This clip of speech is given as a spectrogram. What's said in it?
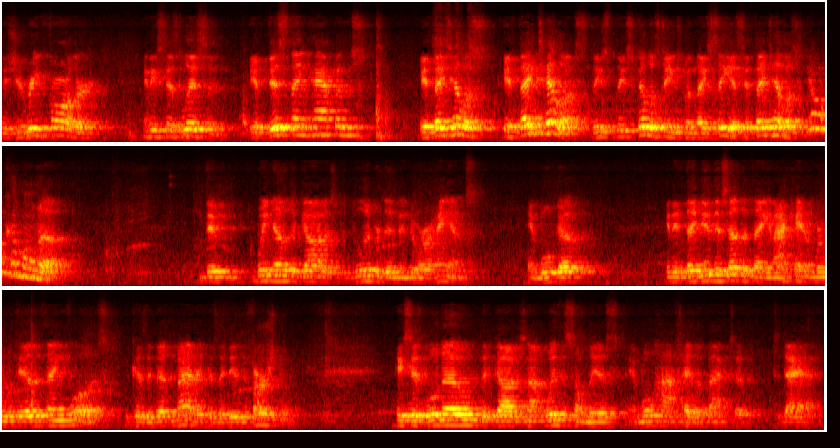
As you read farther, and he says, Listen, if this thing happens, if they tell us, if they tell us, these, these Philistines, when they see us, if they tell us, y'all come on up, then we know that God has delivered them into our hands, and we'll go. And if they do this other thing, and I can't remember what the other thing was, because it doesn't matter, because they did the first one. He says, we'll know that God is not with us on this, and we'll hightail it back to, to Dad.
